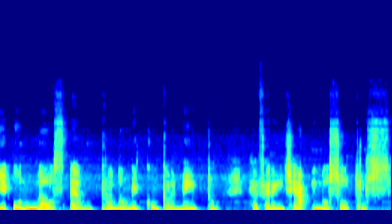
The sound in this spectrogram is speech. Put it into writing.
E o nos é um pronome complemento referente a nós outros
